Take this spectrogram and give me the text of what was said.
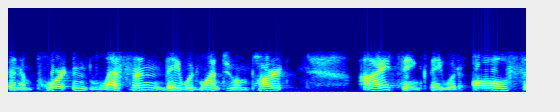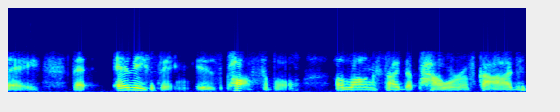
an important lesson they would want to impart, I think they would all say that anything is possible alongside the power of God.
